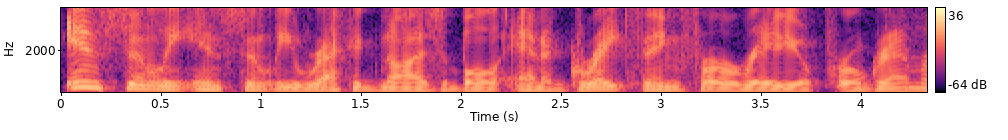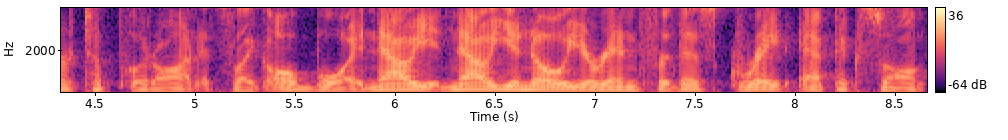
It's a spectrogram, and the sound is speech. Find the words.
Instantly, instantly recognizable, and a great thing for a radio programmer to put on. It's like, oh boy, now you now you know you're in for this great epic song.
